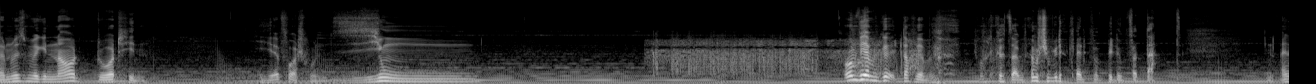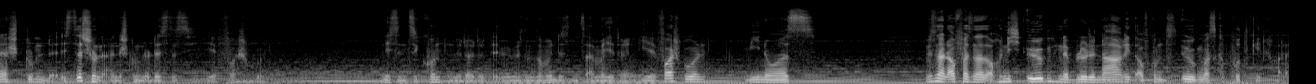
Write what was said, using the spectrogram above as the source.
Dann müssen wir genau dorthin. Hier vorspulen. Und wir haben... Doch, wir haben... Ich wollte gerade sagen, wir haben schon wieder keine Verbindung. Verdammt. In einer Stunde. Ist das schon eine Stunde oder ist das hier vorspulen? Ne, sind Sekunden bedeutet, wir müssen noch mindestens einmal hier drin. Hier vorspulen. Minus. Wir müssen halt aufpassen, dass auch nicht irgendeine blöde Nachricht aufkommt, dass irgendwas kaputt geht gerade.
